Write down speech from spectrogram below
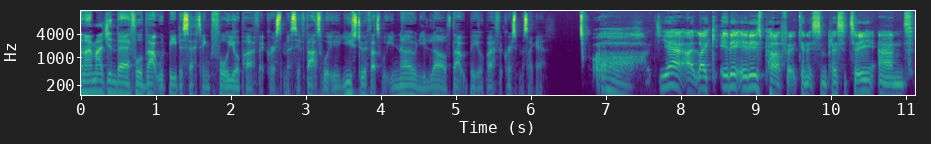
And I imagine, therefore, that would be the setting for your perfect Christmas. If that's what you're used to, if that's what you know and you love, that would be your perfect Christmas, I guess. Oh, yeah. Like it, it is perfect in its simplicity. And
